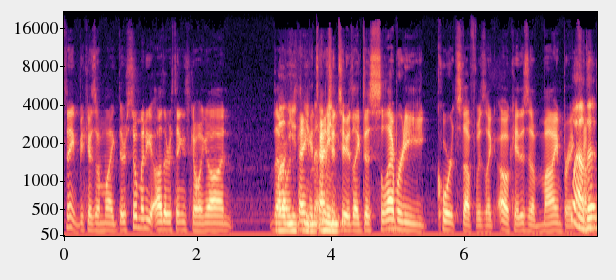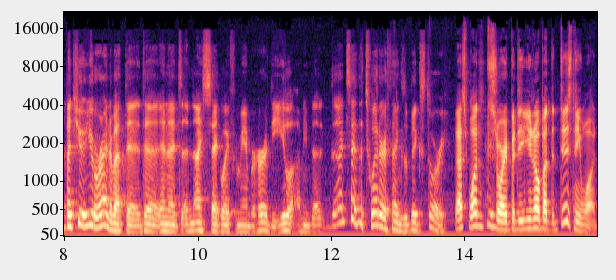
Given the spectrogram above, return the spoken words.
think because I'm like, there's so many other things going on that Well, I was you- paying you- I attention mean- to. Like the celebrity court stuff was like, oh, okay, this is a mind break. Well, from- the, but you you're right about the the and it's a nice segue from Amber Heard. The Eli, I mean, the, the- I'd say the Twitter thing's a big story. that's one story. But do you know about the Disney one?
